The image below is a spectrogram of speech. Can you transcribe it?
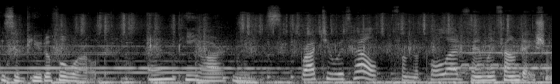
is A Beautiful World, NPR News. Brought to you with help from the Pohlad Family Foundation.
